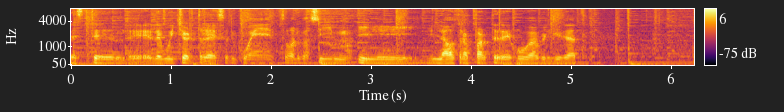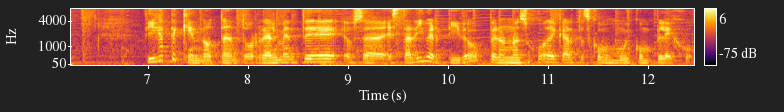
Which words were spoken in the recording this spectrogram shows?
este, de The Witcher 3, el Gwent o algo así, y, la otra parte de jugabilidad? Fíjate que no tanto, realmente, o sea, está divertido, pero no es un juego de cartas como muy complejo.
